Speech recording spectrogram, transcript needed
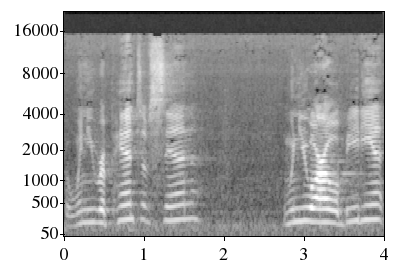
But when you repent of sin, when you are obedient,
